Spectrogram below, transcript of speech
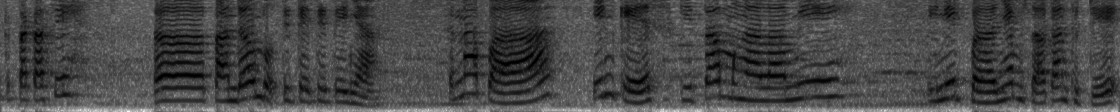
kita kasih uh, tanda untuk titik-titiknya. Kenapa? In case kita mengalami ini bahannya misalkan gede,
